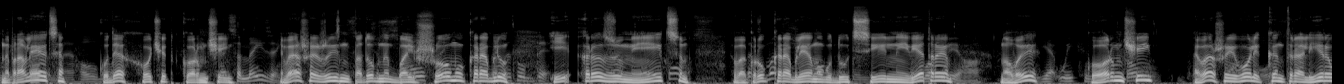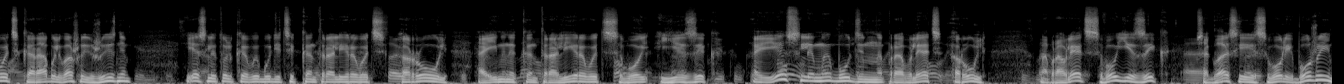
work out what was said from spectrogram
направляются, куда хочет кормчий. Ваша жизнь подобна большому кораблю, и, разумеется, Вокруг корабля могут дуть сильные ветры, но вы, кормчий, вашей воле контролировать корабль вашей жизни, если только вы будете контролировать руль, а именно контролировать свой язык. А если мы будем направлять руль, направлять свой язык в согласии с волей Божией,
